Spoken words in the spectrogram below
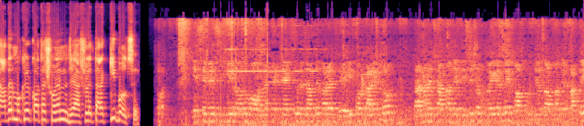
তাদের মুখের কথা শুনেন যে আসলে তারা কি বলছে। এসএমএস ইমেল অথবা অনলাইনে ট্যাগ করে জানতে পারেন রেডি ফর কালেকশন তার মানে আপনাদের ডিসিশন হয়ে গেছে পাসপোর্ট যেহেতু আপনাদের হাতে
